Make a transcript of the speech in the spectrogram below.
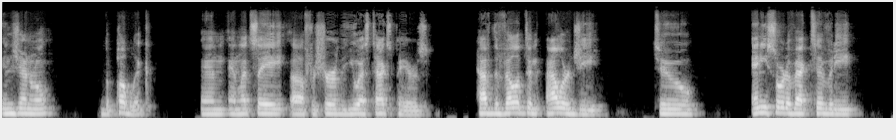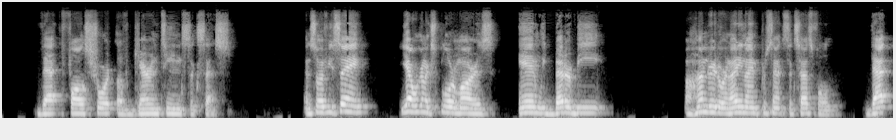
in general, the public, and, and let's say uh, for sure the US taxpayers, have developed an allergy to any sort of activity that falls short of guaranteeing success. And so if you say, yeah, we're going to explore Mars and we'd better be 100 or 99% successful, that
